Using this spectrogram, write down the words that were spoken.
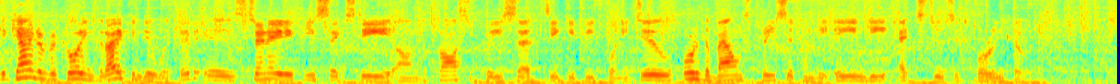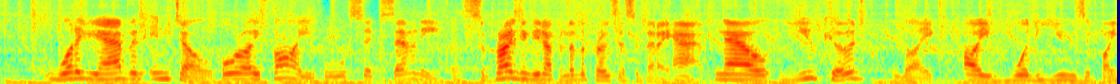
The kind of recording that I can do with it is 1080p 60 on the faster preset CQP22 or the balanced preset on the AMD X264 encoder what if you have an Intel Core i5 or 670? Surprisingly enough, another processor that I have. Now, you could, like, I would use if I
